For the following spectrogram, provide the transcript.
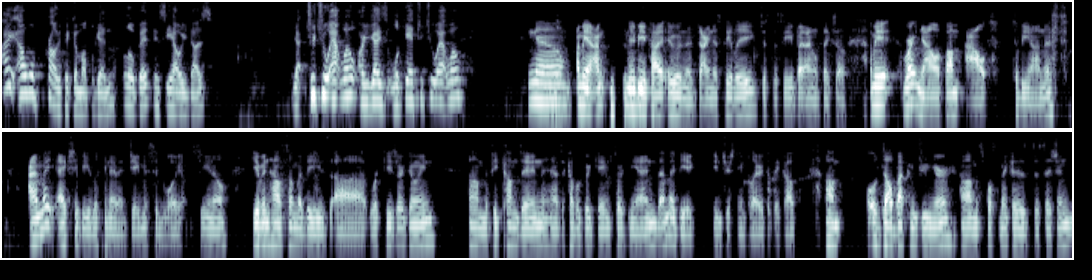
I, I will probably pick him up again a little bit and see how he does. Yeah, Tutu Atwell. Are you guys looking at Tutu Atwell? No, I mean, I'm maybe if I it was in a dynasty league just to see, but I don't think so. I mean, right now, if I'm out, to be honest, I might actually be looking at a Jameson Williams. You know, given how some of these uh, rookies are doing, um, if he comes in and has a couple good games towards the end, that might be an interesting player to pick up. Um, Odell Beckham Jr. Um, is supposed to make his decision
